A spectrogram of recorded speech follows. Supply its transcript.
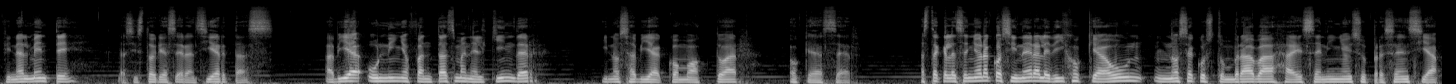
Finalmente, las historias eran ciertas. Había un niño fantasma en el kinder y no sabía cómo actuar o qué hacer. Hasta que la señora cocinera le dijo que aún no se acostumbraba a ese niño y su presencia.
